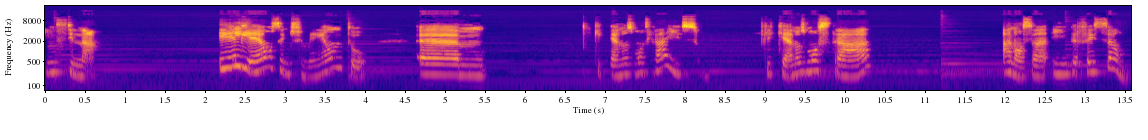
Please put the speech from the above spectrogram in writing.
ensinar? ele é um sentimento é, que quer nos mostrar isso, que quer nos mostrar a nossa imperfeição,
